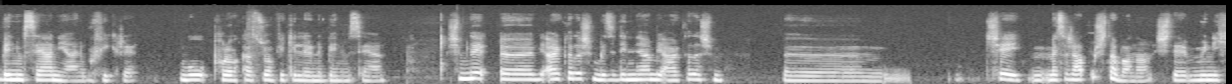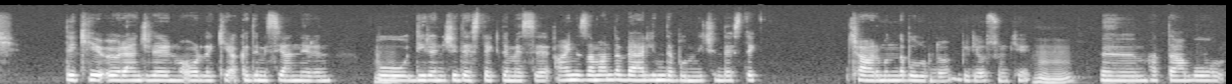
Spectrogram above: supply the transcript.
benimseyen yani bu fikri. Bu provokasyon fikirlerini benimseyen. Şimdi e, bir arkadaşım, bizi dinleyen bir arkadaşım e, şey mesaj atmış da bana işte Münih'teki öğrencilerin ve oradaki akademisyenlerin bu direnişi desteklemesi, aynı zamanda Berlin de bunun için destek çağrımında bulundu biliyorsun ki. Ee, hatta bu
